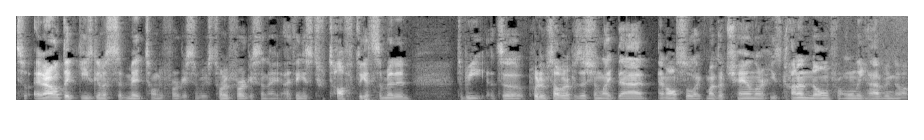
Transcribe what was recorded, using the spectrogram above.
So, and I don't think he's gonna submit Tony Ferguson because Tony Ferguson, I, I think, is too tough to get submitted, to be to put himself in a position like that, and also like Michael Chandler, he's kind of known for only having a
